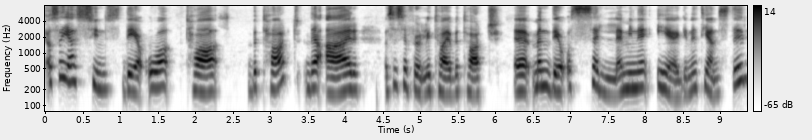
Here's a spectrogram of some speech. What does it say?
Altså, jeg syns det å ta betalt, det er Altså, selvfølgelig tar jeg betalt, eh, men det å selge mine egne tjenester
